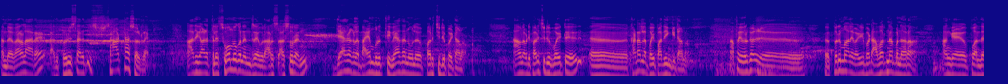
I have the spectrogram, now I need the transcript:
அந்த வரலாறை அது பெருசாக இருக்கு ஷார்ட்டாக சொல்கிறேன் ஆதி காலத்தில் சோமுகன் என்ற ஒரு அரசு அசுரன் தேவர்களை பயமுறுத்தி வேத நூலை பறிச்சுட்டு போயிட்டானாம். அவனை அப்படி பறிச்சுட்டு போயிட்டு கடலில் போய் பதுங்கிட்டானான் அப்போ இவர்கள் பெருமாளை வழிபாடு அவர் என்ன பண்ணாராம்? அங்கே இப்போ அந்த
